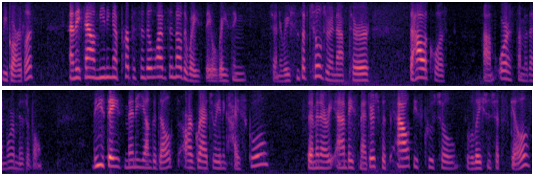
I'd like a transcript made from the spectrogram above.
regardless, and they found meaning and purpose in their lives in other ways. They were raising generations of children after the Holocaust, um, or some of them were miserable. These days, many young adults are graduating high school, seminary, and beis medrash without these crucial relationship skills,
